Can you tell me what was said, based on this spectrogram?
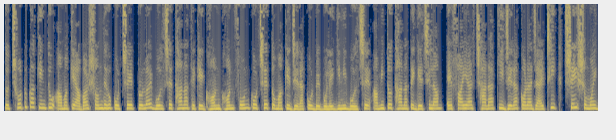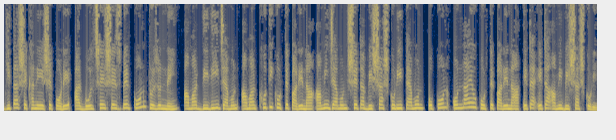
তো ছোটকা কিন্তু আমাকে আবার সন্দেহ করছে, প্রলয় বলছে, থানা থেকে ঘন ঘন ফোন করছে, তোমাকে জেরা করবে বলে গিনি বলছে, আমি তো থানাতে গেছিলাম, এফআইআর ছাড়া কি জেরা করা যায়? ঠিক সেই সময় গীতা সেখানে এসে পড়ে আর বলছে, শেষবের কোন প্রয়োজন নেই, আমার দিদি যেমন আমার ক্ষতি করতে পারে না, আমি যেমন সেটা বিশ্বাস করি, তেমন ও কোন অন্যায়ও করতে পারে না, এটা এটা আমি বিশ্বাস করি।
